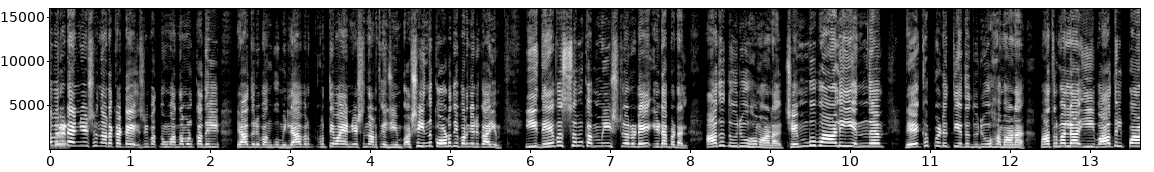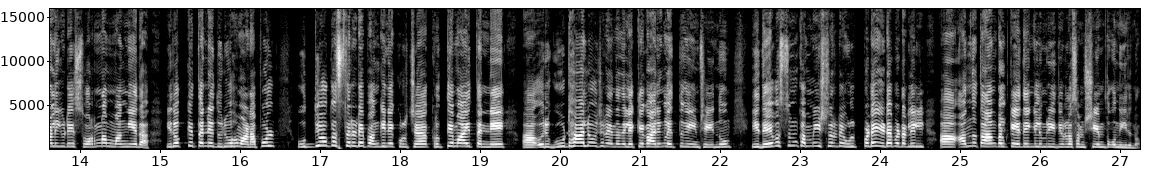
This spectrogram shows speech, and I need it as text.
അവരുടെ അന്വേഷണം നടക്കട്ടെ. ശ്രീ പത്മകുമാർ നമ്മൾക്കതിൽ യാതൊരു പങ്കുമില്ല. അവർ കൃത്യമായ അന്വേഷണം നടത്തുകയും ചെയ്യും. പക്ഷേ ഇന്ന് കോടതി പറഞ്ഞൊരു കാര്യം. ഈ ദേവസ്വം കമ്മീഷണറുടെ ഇടപെടൽ അത് ദുരൂഹമാണ്. ചെമ്പുപാളി എന്ന് രേഖപ്പെടുത്തിയത് ദുരൂഹമാണ്. മാത്രമല്ല ഈ വാതിൽപ്പാളിയുടെ സ്വർണം മങ്ങിയത് ഇതൊക്കെ തന്നെ ദുരൂഹമാണ്. അപ്പോൾ ഉദ്യോഗസ്ഥരുടെ പങ്കിനെ കുറിച്ച് കൃത്യമായി തന്നെ ഒരു ഗൂഢാലോചന എന്ന നിലയ്ക്ക് കാര്യങ്ങൾ എത്തുകയും ചെയ്യുന്നു. ഈ ദേവസ്വം കമ്മീഷണറുടെ ഉൾപ്പെടെ ഇടപെടലിൽ അന്ന് താങ്കൾക്ക് ഏതെങ്കിലും രീതിയിലുള്ള സംശയം തോന്നിയിരുന്നു?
